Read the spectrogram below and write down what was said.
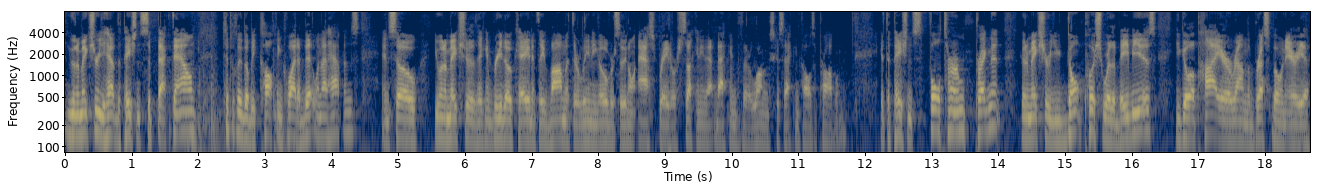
you want to make sure you have the patient sit back down. Typically, they'll be coughing quite a bit when that happens. And so you want to make sure that they can breathe okay. And if they vomit, they're leaning over so they don't aspirate or suck any of that back into their lungs because that can cause a problem. If the patient's full term pregnant, you want to make sure you don't push where the baby is. You go up higher around the breastbone area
